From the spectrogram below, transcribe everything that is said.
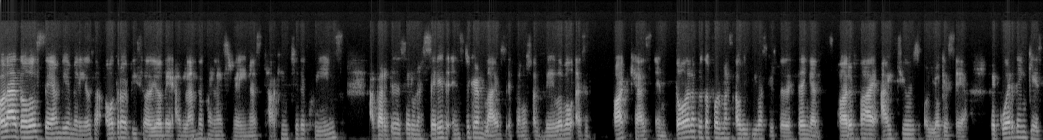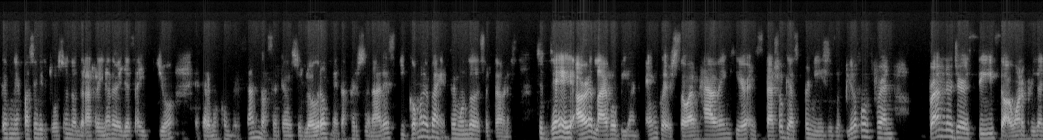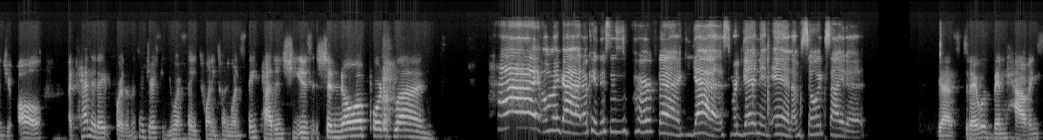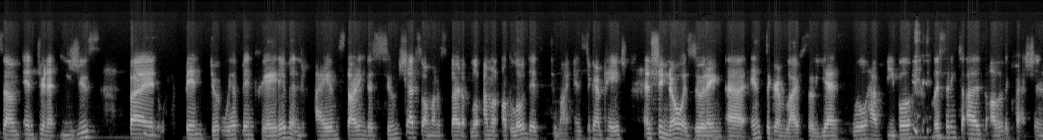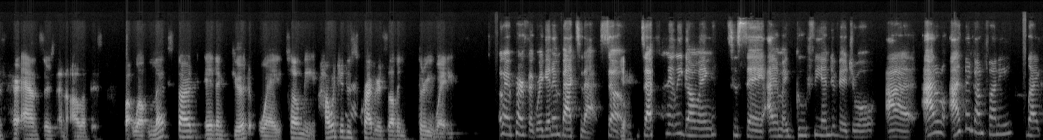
Hola a todos, sean bienvenidos a otro episodio de Hablando con las Reinas, Talking to the Queens. Aparte de ser una serie de Instagram Lives, estamos available as a podcast en todas las plataformas auditivas que ustedes tengan, Spotify, iTunes o lo que sea. Recuerden que este es un espacio virtuoso en donde la reina de belleza y yo estaremos conversando acerca de sus logros, metas personales y cómo les va en este mundo de certámenes. Today, our live will be on English. So I'm having here a special guest for me. She's a beautiful friend from New Jersey. So I want to present you all a candidate for the Miss New Jersey USA 2021 state pageant. She is Shanoa Portablan. Hi. Oh my God. Okay, this is perfect. Yes, we're getting it in. I'm so excited. Yes, today we've been having some internet issues, but mm-hmm. been do, we have been creative and I am starting this Zoom chat. So I'm gonna start upload I'm gonna upload this to my Instagram page. And she knows doing uh, Instagram live. So yes, we'll have people listening to us, all of the questions, her answers, and all of this. But well, let's start in a good way. Tell me, how would you describe yourself in three ways? Okay, perfect. We're getting back to that. So yeah. definitely going to say I am a goofy individual. I I don't I think I'm funny. Like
